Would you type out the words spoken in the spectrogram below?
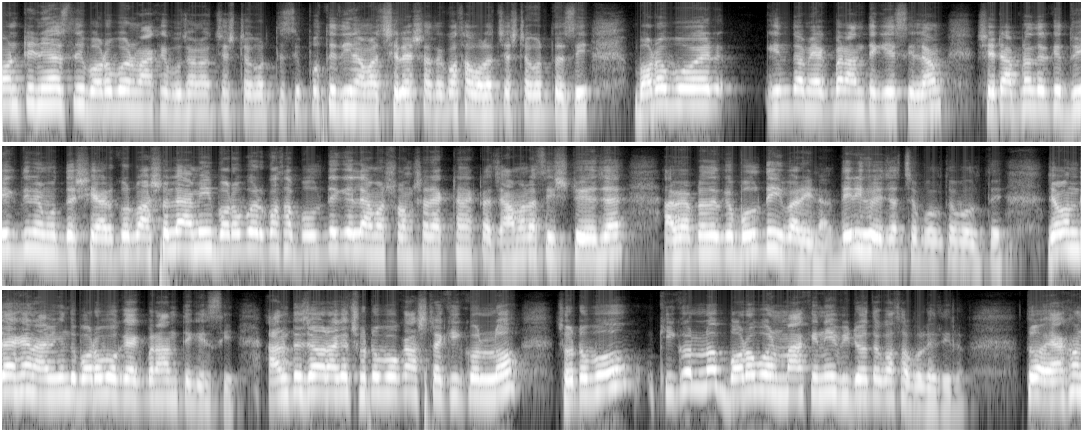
কন্টিনিউয়াসলি বড় বউয়ের মাকে বোঝানোর চেষ্টা করতেছি। প্রতিদিন আমার ছেলের সাথে কথা বলার চেষ্টা করতেছি। বড় বউয়ের কিন্তু আমি একবার আনতে গিয়েছিলাম, সেটা আপনাদেরকে দুই এক দিনের মধ্যে শেয়ার করব। আসলে আমি বড় বউয়ের কথা বলতে গেলে আমার সংসারে একটা একটা ঝামেলা সৃষ্টি হয়ে যায়, আমি আপনাদেরকে বলতেই পারি না, দেরি হয়ে যাচ্ছে বলতে বলতে। যেমন দেখেন, আমি কিন্তু বড় বউকে একবার আনতে গেছি। আনতে যাওয়ার আগে ছোট বউ কাজটা কী করল? ছোট বউ কী করল? বড় বউর মাকে নিয়ে ভিডিওতে কথা বলে দিল। তো এখন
